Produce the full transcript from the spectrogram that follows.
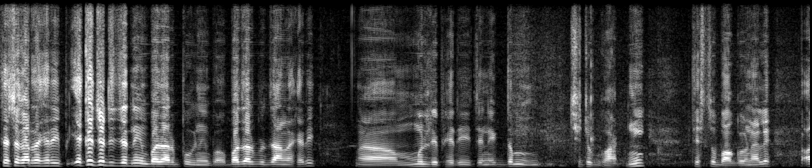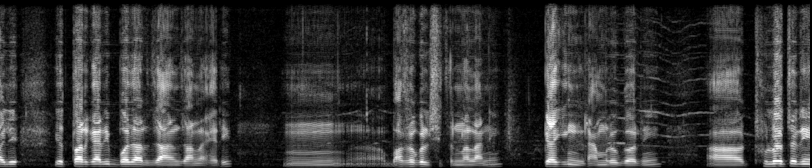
त्यसो गर्दाखेरि एकैचोटि चाहिँ बजार पुग्ने भयो। बजार जाँदाखेरि मूल्य फेरि चाहिँ एकदम छिटो घट्ने त्यस्तो भएको हुनाले अहिले यो तरकारी बजार जा जाँदाखेरि भद्रगोलसित नलाने प्याकिङ राम्रो गर्ने ठुलो चाहिँ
